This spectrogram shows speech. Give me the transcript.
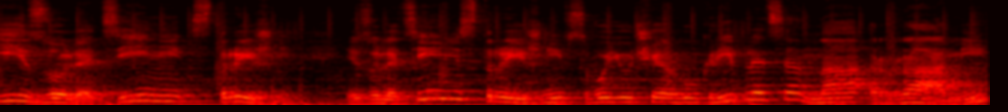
ізоляційні стрижні. Ізоляційні стрижні, в свою чергу, кріпляться на рамі,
